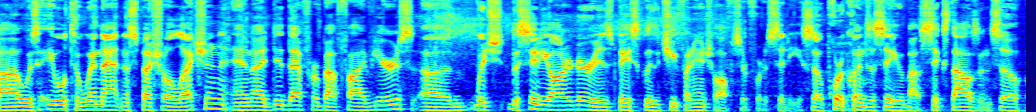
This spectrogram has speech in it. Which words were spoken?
I was able to win that in a special election, and I did that for about five years. Um, which the city auditor is basically the chief financial officer for the city. So Port Clinton's a city of about six thousand. So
